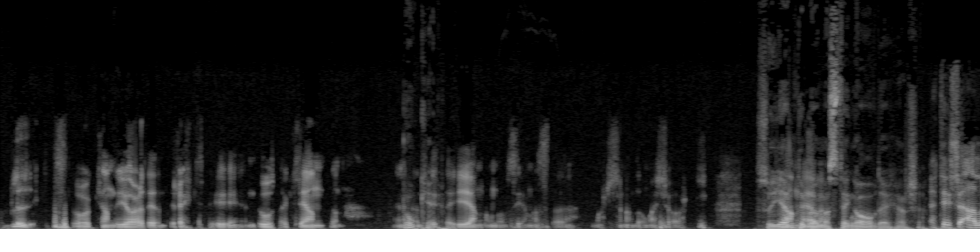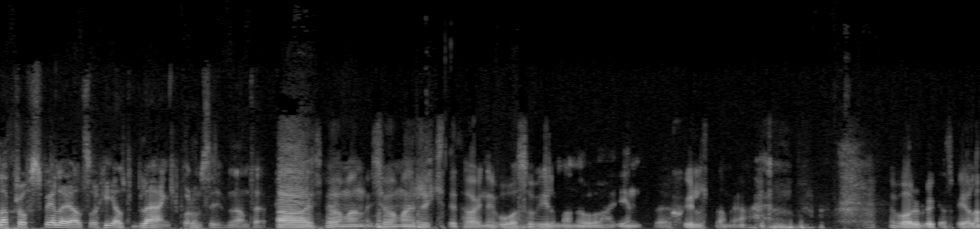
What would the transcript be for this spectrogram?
publikt, då kan du göra det direkt i Dota-klienten. Eh, Okej. Titta igenom de senaste matcherna de har kört. Så egentligen behöver man stänga av det kanske. Jag tänkte säga, alla proffsspelare är alltså helt blank på de sidorna antar jag. Ja, kör man, kör man riktigt hög nivå så vill man nog inte skylta med, med vad du brukar spela.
